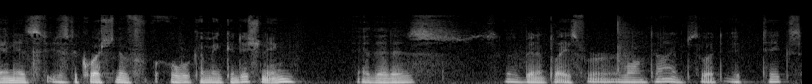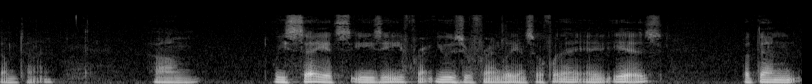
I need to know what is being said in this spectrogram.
And it's just a question of overcoming conditioning that has been in place for a long time. So it, it takes some time. Um, we say it's easy, user friendly, and so forth, and it is, but then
